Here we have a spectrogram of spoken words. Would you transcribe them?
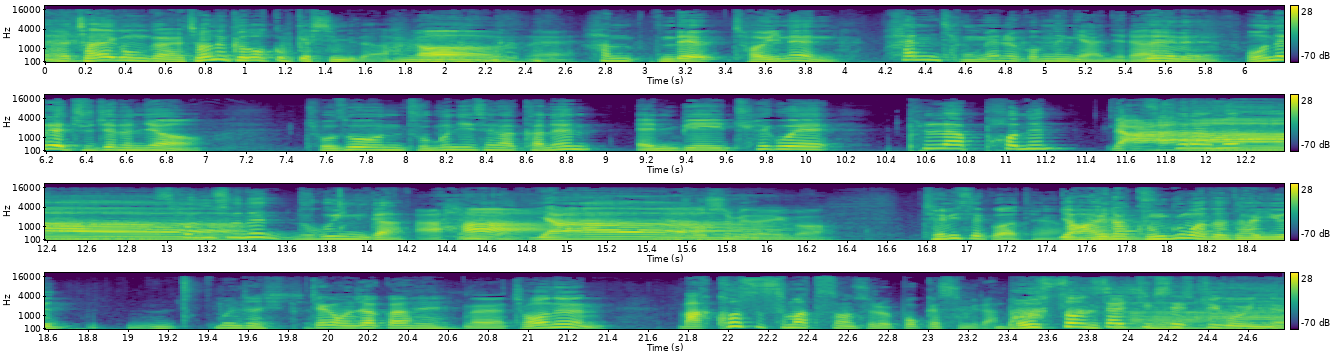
아, 자해 공갈 저는 그거 꼽겠습니다. 아, 네. 한 근데 저희는 한 장면을 꼽는 게 아니라 네네. 오늘의 주제는요. 조선 두 분이 생각하는 NBA 최고의 플라퍼는 사람은 선수는 누구인가? 아하. 야, 좋습니다 이거. 재밌을 것 같아요. 야, 나 궁금하다. 나 이거 먼저 하시죠. 제가 먼저 할까요? 네. 네. 저는 마커스 스마트 선수를 뽑겠습니다. 보스턴 셀틱스에 뛰고 있는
